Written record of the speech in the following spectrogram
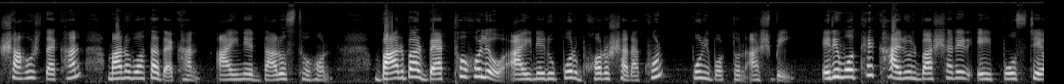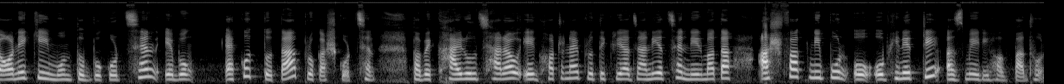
সাহস দেখান, মানবতা দেখান, আইনের দ্বারস্থ হন। বারবার ব্যর্থ হলেও আইনের উপর ভরসা রাখুন, পরিবর্তন আসবেই। এরই মধ্যে খায়রুল বাশারের এই পোস্টে অনেকেই মন্তব্য করছেন এবং একত্বতা প্রকাশ করছেন। তবে খায়রুল ছাড়াও এ ঘটনায় প্রতিক্রিয়া জানিয়েছেন নির্মাতা আশফাক নিপুণ ও অভিনেত্রী আজমেরি হক বাঁধন।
